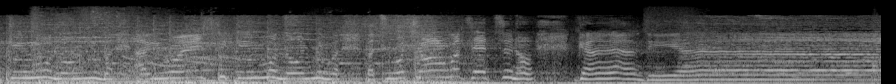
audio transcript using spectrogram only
きものには愛を愛しきものには罰を超絶のガーディアン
